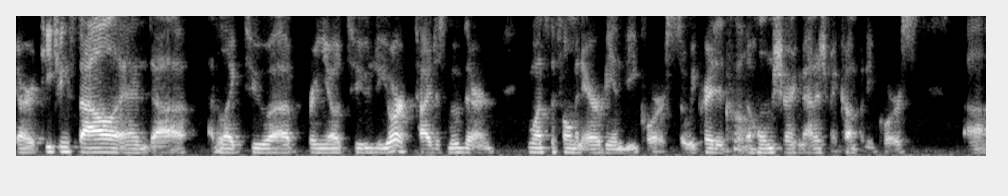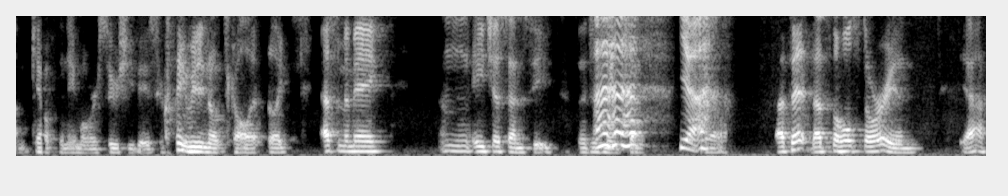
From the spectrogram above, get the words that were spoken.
your teaching style, and uh, I'd like to uh, bring you out to New York. Tai just moved there, and he wants to film an Airbnb course. So we created cool. the home sharing management company course. Um, came up with the name over sushi. Basically, we didn't know what to call it. We're like SMMA, mm, HSMC. So it just makes sense. yeah. So that's it. That's the whole story, and yeah.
